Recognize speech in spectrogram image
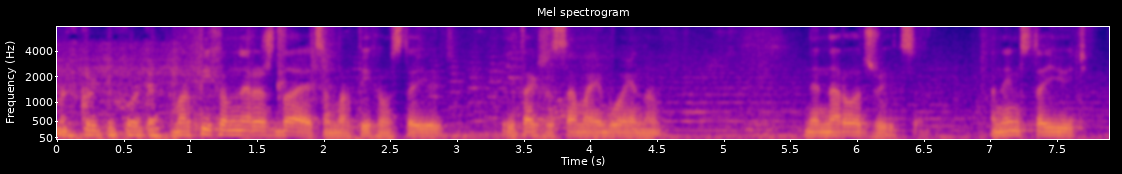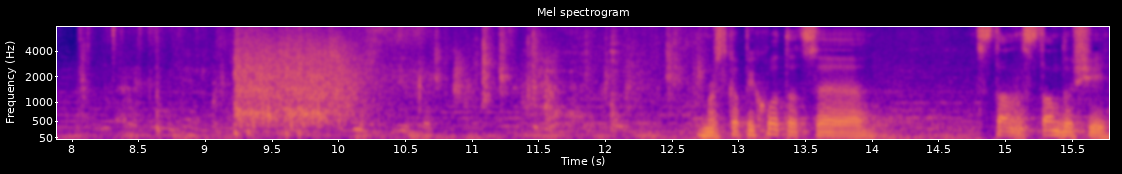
морской пехоты. Морпіхом не рождаються, морпіхом стають. І так же само і воїнам. Не народжуються, а ним стають. Морська піхота це стан, стан душі.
